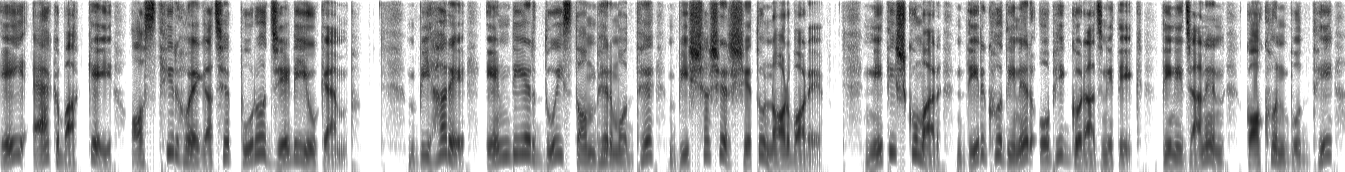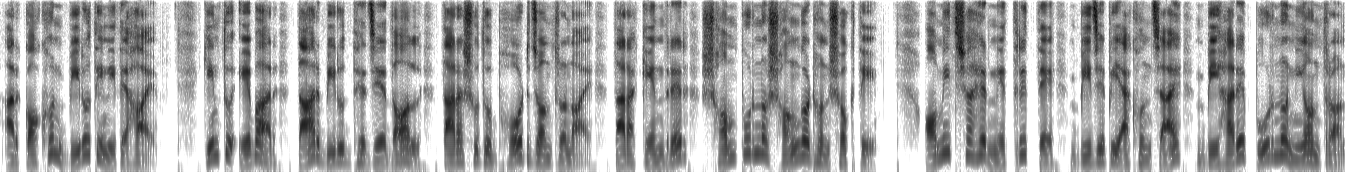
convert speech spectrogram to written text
এই এক বাক্যেই অস্থির হয়ে গেছে পুরো জেডিইউ ক্যাম্প। বিহারে এনডিএর দুই স্তম্ভের মধ্যে বিশ্বাসের সেতু নড়বড়ে। নীতিশ কুমার দীর্ঘদিনের অভিজ্ঞ রাজনীতিক। তিনি জানেন কখন বুদ্ধি আর কখন বিরতি নিতে হয়। কিন্তু এবার তার বিরুদ্ধে যে দল, তারা শুধু ভোট যন্ত্র নয়, তারা কেন্দ্রের সম্পূর্ণ সংগঠন শক্তি। অমিত শাহের নেতৃত্বে বিজেপি এখন চায় বিহারে পূর্ণ নিয়ন্ত্রণ।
